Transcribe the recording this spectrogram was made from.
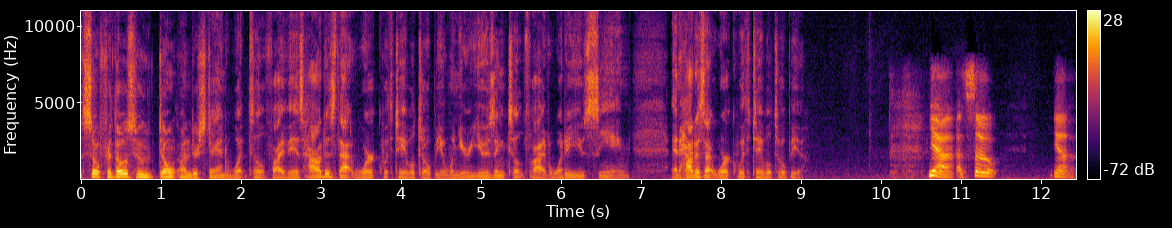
So for those who don't understand what Tilt 5 is, how does that work with Tabletopia? When you're using Tilt 5, what are you seeing? And how does that work with Tabletopia? Yeah, so yeah,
